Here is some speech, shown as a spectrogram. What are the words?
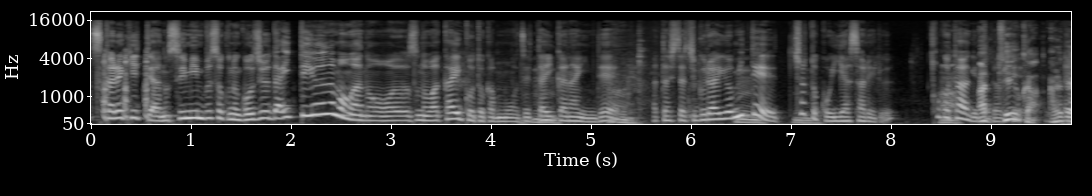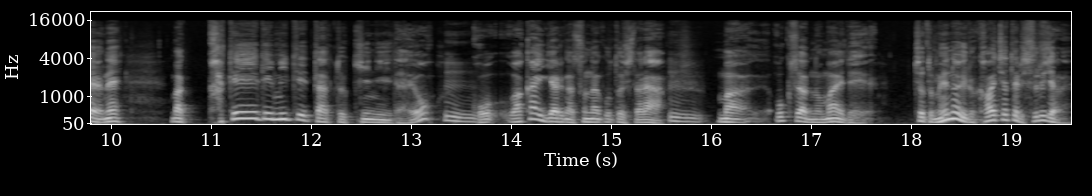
疲れ切ってあの睡眠不足の50代っていうのもあのその若い子とかも絶対行かないんで、私たちぐらいを見てちょっとこう癒される、ここターゲットだっていうかあれだよね、まあ家庭で見てた時にだよ、うん。こう若いギャルがそんなことしたら、ん。まあ奥さんの前でちょっと目の色変わっちゃったりするじゃない。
